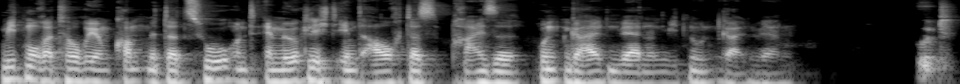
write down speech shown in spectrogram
Mietmoratorium kommt mit dazu und ermöglicht eben auch, dass Preise unten gehalten werden und Mieten unten gehalten werden. Gut.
